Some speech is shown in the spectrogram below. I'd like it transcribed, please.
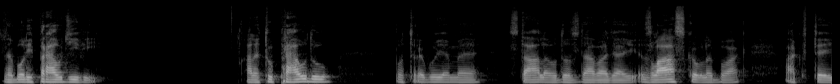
sme boli pravdiví. Ale tú pravdu potrebujeme stále odozdávať aj s láskou, lebo ak, ak v tej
